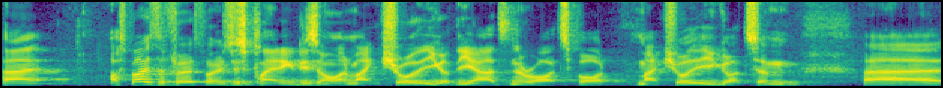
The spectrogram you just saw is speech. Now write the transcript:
Uh, I suppose the first one is just planning design, making sure that you've got the yards in the right spot, make sure that you've got some uh,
